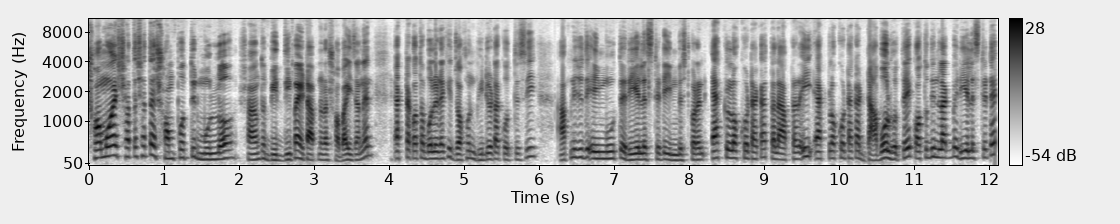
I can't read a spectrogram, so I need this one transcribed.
সময়ের সাথে সাথে সম্পত্তির মূল্য সাধারণত বৃদ্ধি পায়, এটা আপনারা সবাই জানেন। একটা কথা বলে রাখি, যখন ভিডিওটা করতেছি, আপনি যদি এই মুহূর্তে রিয়েল এস্টেটে ইনভেস্ট করেন এক লক্ষ টাকা, তাহলে আপনার এই এক লক্ষ টাকা ডাবল হতে কতদিন লাগবে রিয়েল এস্টেটে?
